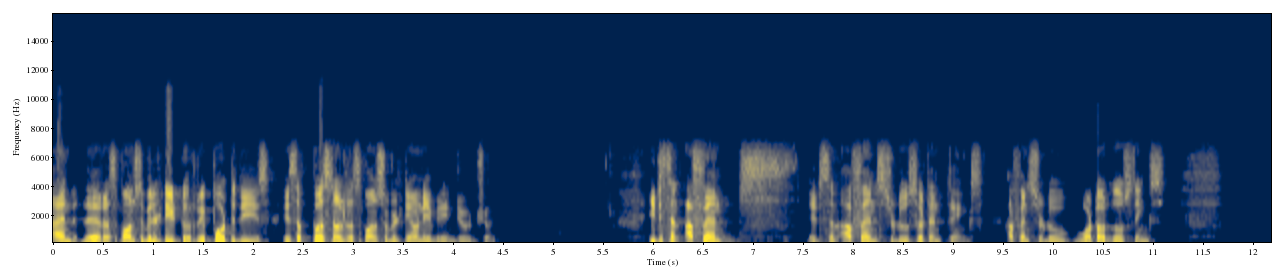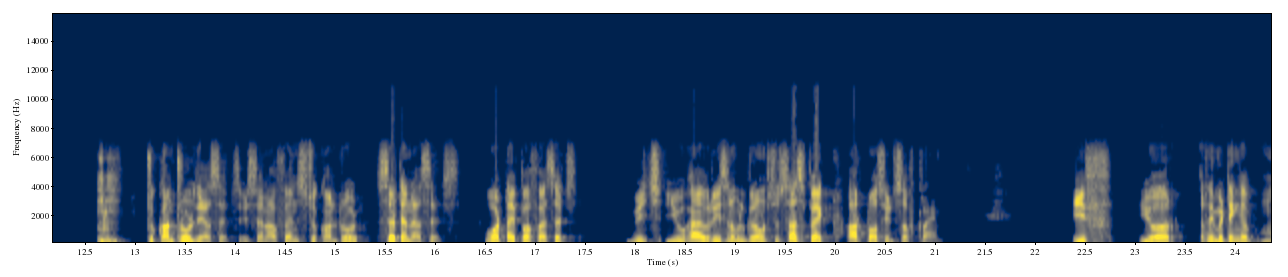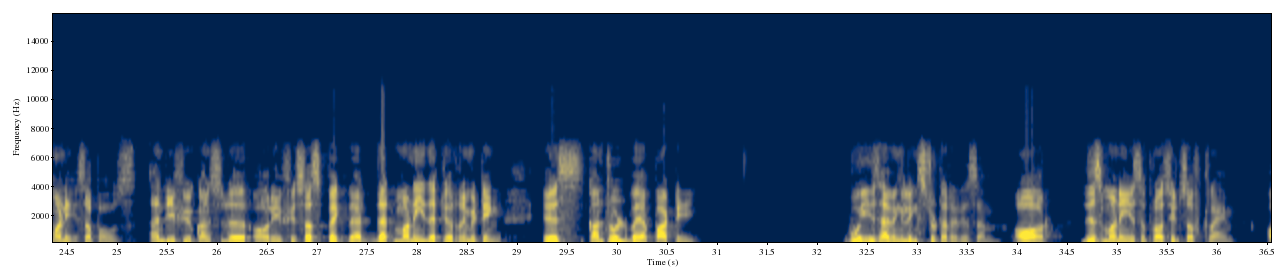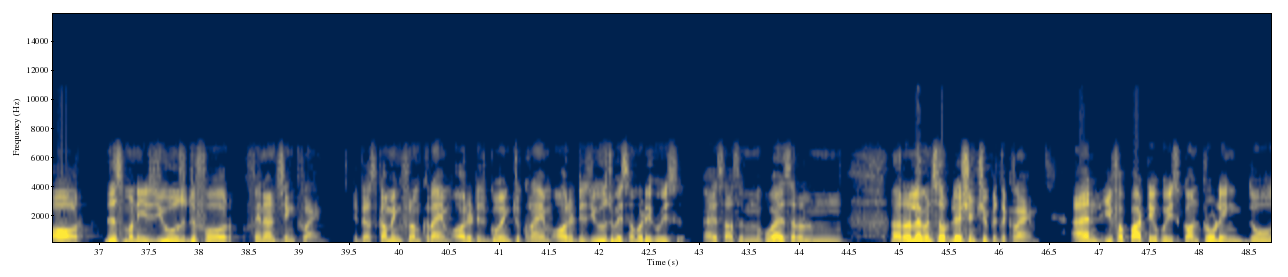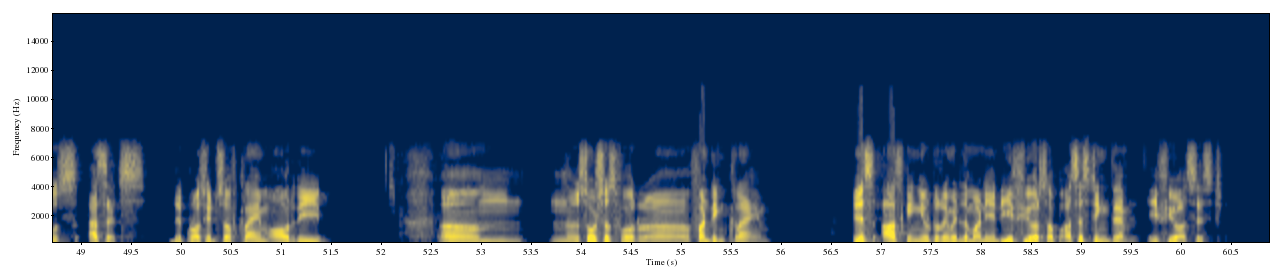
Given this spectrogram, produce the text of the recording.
And the responsibility to report these is a personal responsibility on every individual it is an offense. It is an offense to do certain things. Offense to do what are those things? To control the assets. It's an offense to control certain assets. What type of assets? Which you have reasonable grounds to suspect are proceeds of crime. If you are remitting a money suppose and if you consider or if you suspect that that money that you're remitting is controlled by a party who is having links to terrorism? Or this money is the proceeds of crime or this money is used for financing crime. It is coming from crime or it is going to crime or it is used by somebody who is as who has a, relevance or relationship with the crime. And if a party who is controlling those assets the proceeds of crime or the um, sources for uh, funding crime is asking you to remit the money. And if you are assisting them if you assist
